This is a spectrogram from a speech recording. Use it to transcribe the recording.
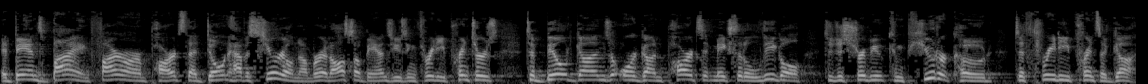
It bans buying firearm parts that don't have a serial number. It also bans using 3D printers to build guns or gun parts. It makes it illegal to distribute computer code to 3D print a gun.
